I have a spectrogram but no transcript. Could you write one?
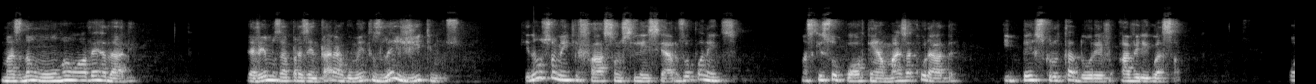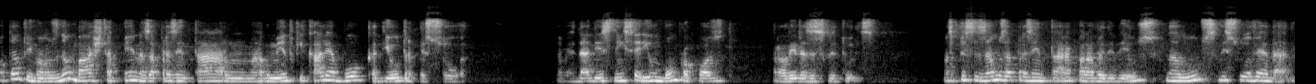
mas não honram a verdade. Devemos apresentar argumentos legítimos, que não somente façam silenciar os oponentes, mas que suportem a mais acurada e perscrutadora averiguação. Portanto, irmãos, não basta apenas apresentar um argumento que cale a boca de outra pessoa. Na verdade, esse nem seria um bom propósito para ler as Escrituras. Mas precisamos apresentar a palavra de Deus na luz de sua verdade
